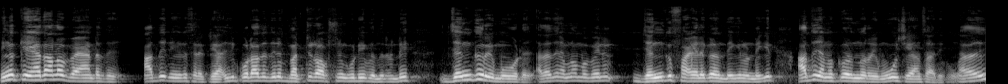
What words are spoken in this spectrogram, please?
നിങ്ങൾക്ക് ഏതാണോ വേണ്ടത് അത് നിങ്ങൾക്ക് സെലക്ട് ചെയ്യാം ഇത് കൂടാതെ ഇതിൽ മറ്റൊരു ഓപ്ഷൻ കൂടി വന്നിട്ടുണ്ട് ജങ്ക് റിമൂവ്ഡ്. അതായത് നമ്മുടെ മൊബൈലിൽ ജങ്ക് ഫയലുകൾ എന്തെങ്കിലും ഉണ്ടെങ്കിൽ അത് നമുക്ക് ഒന്ന് റിമൂവ് ചെയ്യാൻ സാധിക്കും. അതായത്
